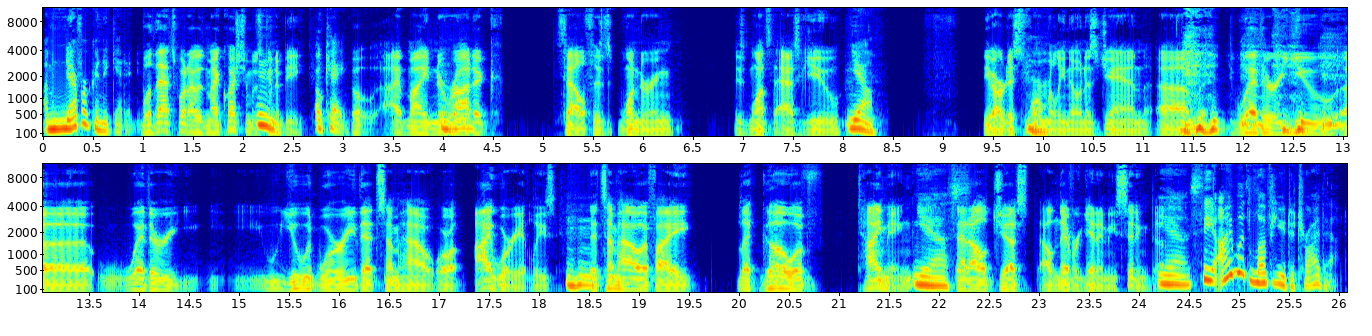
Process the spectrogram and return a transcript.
I'm never going to get it. Well, that's what I was. My question was going to be. Okay. I, my neurotic self is wondering, is wants to ask you, Yeah. the artist formerly known as Jan, um, whether you uh, whether you, you would worry that somehow, or I worry at least, that somehow if I let go of timing, Yes. that I'll just I'll never get any sitting done. Yeah. See, I would love you to try that.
